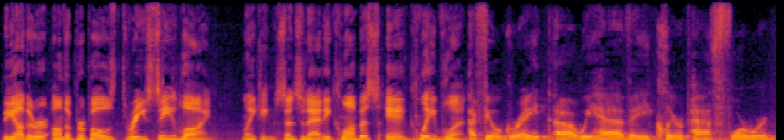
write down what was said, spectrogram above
the other on the proposed 3C line linking Cincinnati, Columbus, and Cleveland. I feel great. Uh, we have a clear path forward.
